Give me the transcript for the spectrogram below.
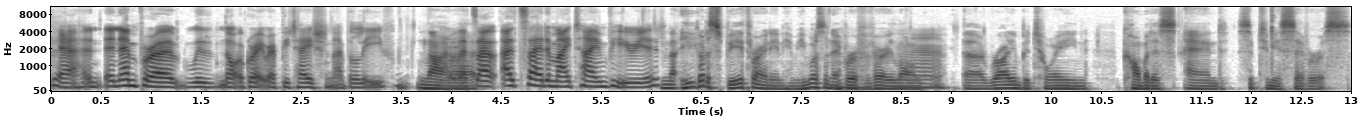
Yeah, an, an emperor with not a great reputation, I believe. No, Well, that's uh, out, outside of my time period. No, he got a spear thrown in him. He wasn't emperor for very long. Uh, right in between Commodus and Septimius Severus.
